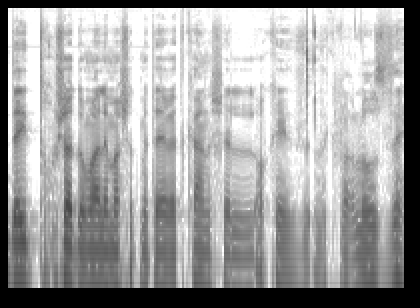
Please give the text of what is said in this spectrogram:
ודי תחושה דומה למה שאת מתארת כאן, של אוקיי, זה, זה כבר לא זה.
